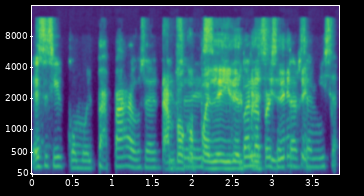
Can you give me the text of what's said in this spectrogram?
es decir, como el Papa, o sea, tampoco puede ir el van a presentarse a misa,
